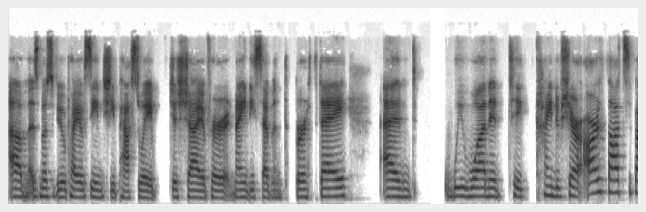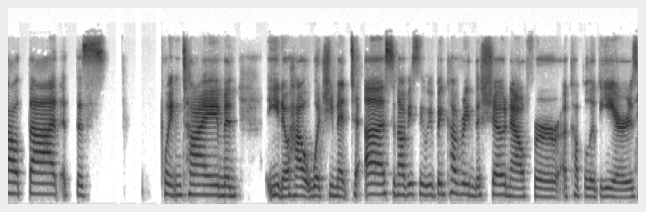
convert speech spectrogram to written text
Um, as most of you will probably have seen, she passed away just shy of her 97th birthday. And we wanted to kind of share our thoughts about that at this point in time and you know how what she meant to us. And obviously we've been covering the show now for a couple of years.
